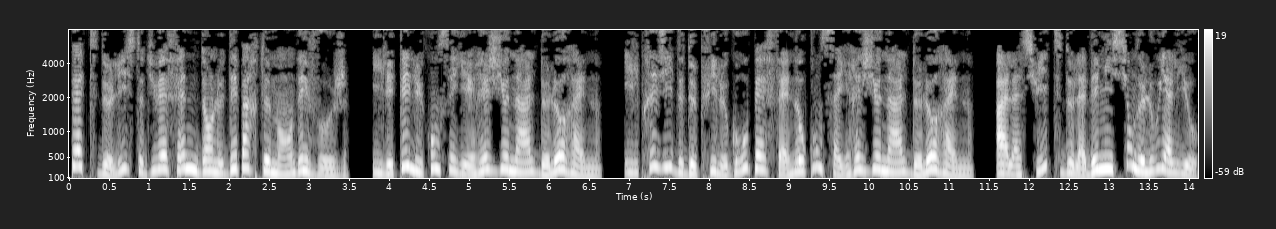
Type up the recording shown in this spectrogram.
tête de liste du FN dans le département des Vosges. Il est élu conseiller régional de Lorraine. Il préside depuis le groupe FN au Conseil régional de Lorraine à la suite de la démission de Louis Alliot,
